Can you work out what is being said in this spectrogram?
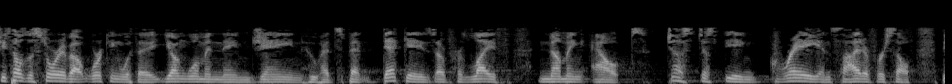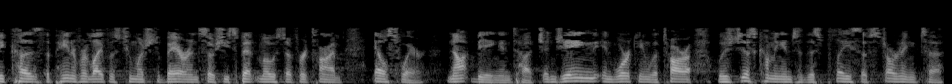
She tells a story about working with a young woman named Jane who had spent decades of her life numbing out just, just being gray inside of herself because the pain of her life was too much to bear, and so she spent most of her time elsewhere, not being in touch. And Jane, in working with Tara, was just coming into this place of starting to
